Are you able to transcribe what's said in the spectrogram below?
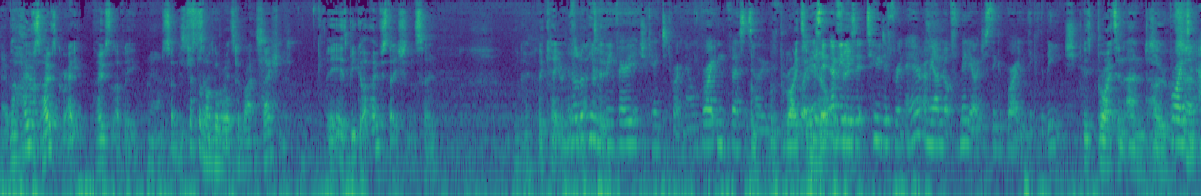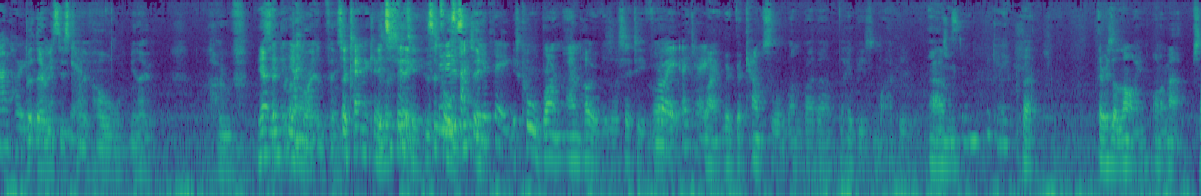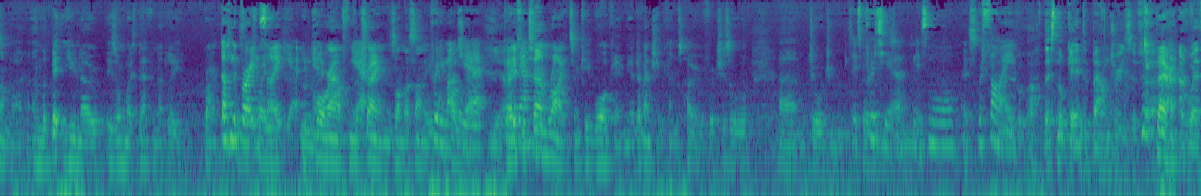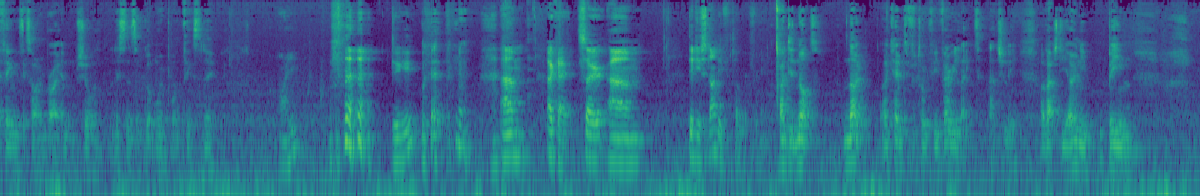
no, was- Hove's, Hove's great. Hove's lovely. Yeah. So it's just a so is longer walk to Brighton Station. Isn't it? It is, but you've got Hove station, so you know they're catering A for lot of that people too. being very educated right now. Brighton versus And- Hove. and Brighton is it, I mean, is it two different areas? I mean, I'm not familiar. I just think of Brighton, think of the beach. It's Brighton and Hove. Brighton So- and Hove. But there isn't is it? this Yeah. kind of whole, you know, Hove Yeah, separate yeah. Brighton thing. So technically, It's as a a city, It's it's, a It called, is It's actually a thing. thing. it's called Brighton and Hove as a city. For, Right, okay. Like the, the council run by the, the hippies and what have you. Um, Interesting. Okay. but there is a line on a map somewhere, and the bit you know is almost definitely Brighton. On the bright Brighton that's where side, yeah. You, you Mm. pour out from Yeah. the trains on the sunny. Pretty much, holiday. yeah. Yeah. But if you down to- turn right and keep walking, it eventually becomes Hove, which is all um, Georgian. So it's prettier and- and it's more It's- refined. Oh, let's not get into boundaries of, uh, Fair of where things are in Brighton. I'm sure listeners have got more important things to do. Are you? Do you? um, okay, so um, did you study photography? I did not. No, I came to photography very late. Actually, I've actually only been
